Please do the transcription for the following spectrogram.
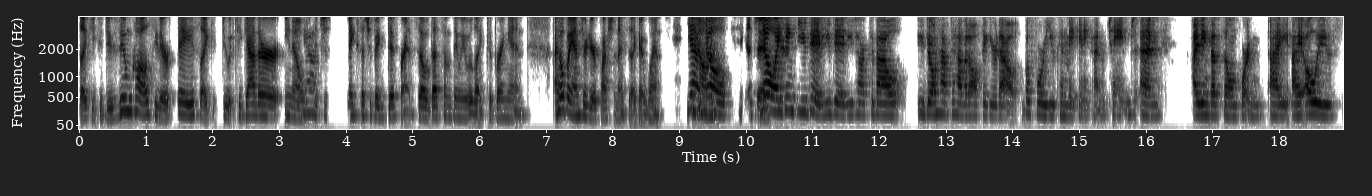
like you could do Zoom calls, see their face, like do it together. You know, yeah. it just makes such a big difference. So that's something we would like to bring in. I hope I answered your question. I feel like I went. Yeah, no, no, I think you did. You did. You talked about you don't have to have it all figured out before you can make any kind of change, and I think that's so important. I I always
